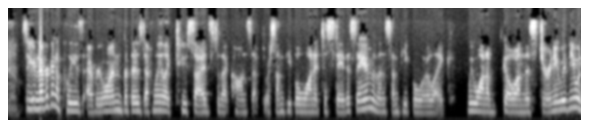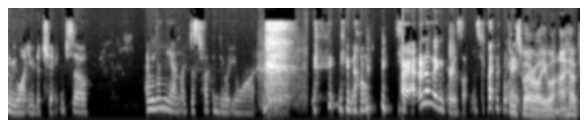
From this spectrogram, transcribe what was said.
Yeah. so you're never going to please everyone, but there's definitely like two sides to that concept where some people want it to stay the same and then some people are like, we want to go on this journey with you and we want you to change. So I mean, in the end, like just fucking do what you want. you know? Sorry, I don't know if I can curse on this, by You can swear all you want. I have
